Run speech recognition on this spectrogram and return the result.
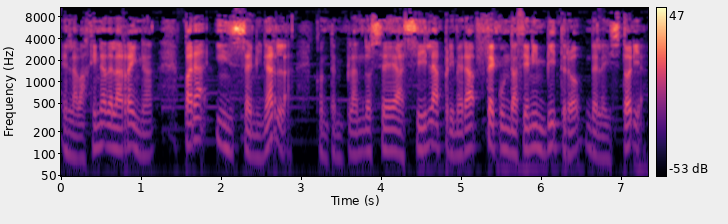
en la vagina de la reina para inseminarla, contemplándose así la primera fecundación in vitro de la historia.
